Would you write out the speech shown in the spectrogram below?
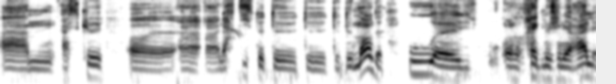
à, à ce que euh, un, artiste te, te, demande ou euh, en règle générale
